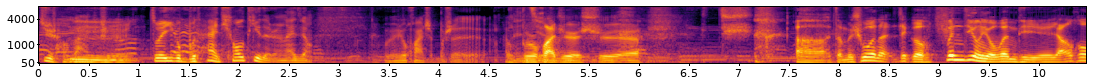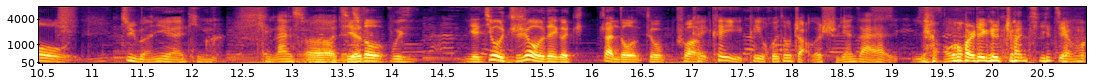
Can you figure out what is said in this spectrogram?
剧场版，嗯就是作为一个不太挑剔的人来讲，我觉得这画质不是不是画质是。是呃，怎么说呢？这个分镜有问题，然后剧本也挺挺烂俗的，节奏不，也就只有这个战斗就说可以可以可以回头找个时间再聊会儿这个专题节目，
